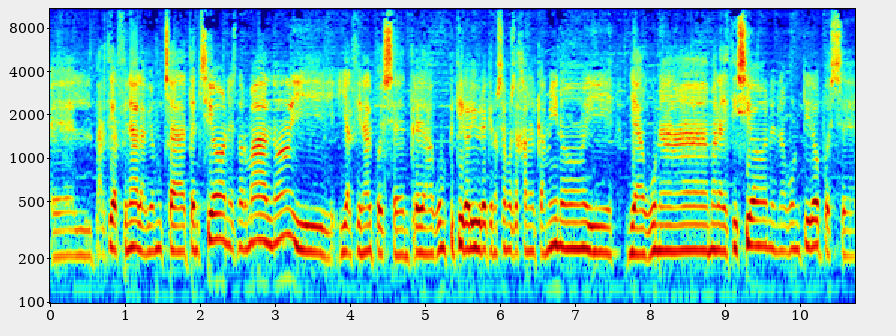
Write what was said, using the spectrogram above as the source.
el, partido al final. Había mucha tensión, es normal, ¿no? Y, y, al final, pues entre algún tiro libre que nos hemos dejado en el camino y, y alguna mala decisión en algún tiro, pues eh,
